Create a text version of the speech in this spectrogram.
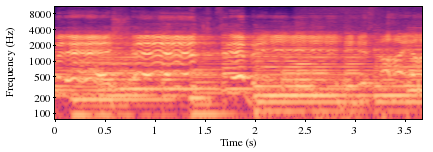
блещет серебристая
